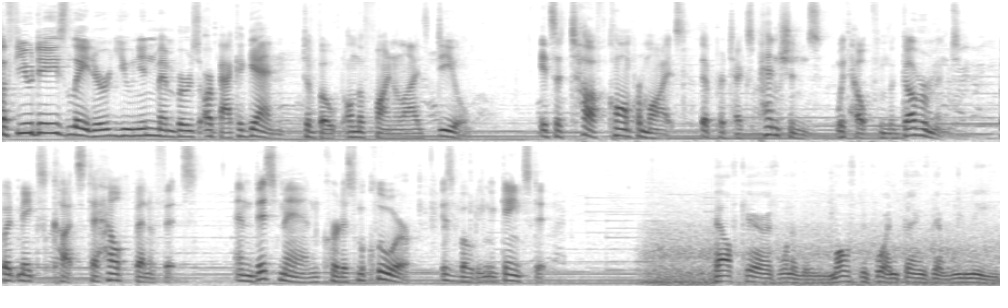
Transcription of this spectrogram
A few days later, union members are back again to vote on the finalized deal. It's a tough compromise that protects pensions with help from the government, but makes cuts to health benefits. And this man, Curtis McClure, is voting against it. Healthcare is one of the most important things that we need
